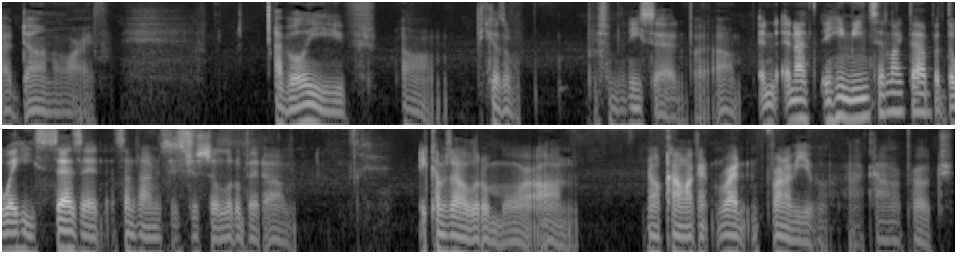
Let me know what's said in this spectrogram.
I've done or I've I believe um, because of something he said, but um, and and I he means it like that, but the way he says it sometimes it's just a little bit um, it comes out a little more on, know, kind of like right in front of you uh, kind of approach.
